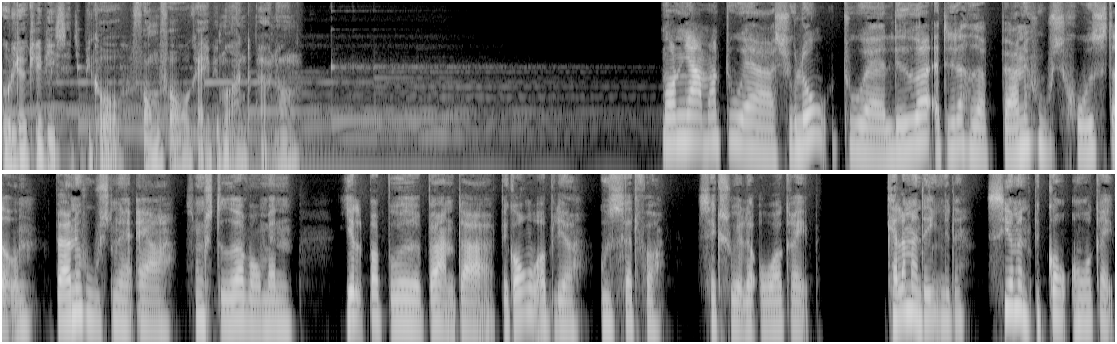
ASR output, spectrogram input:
ulykkeligvis, at de begår former for overgreb imod andre børn og unge. Morten Jammer, du er psykolog. Du er leder af det, der hedder Børnehus Hovedstaden. Børnehusene er sådan nogle steder, hvor man hjælper både børn, der begår og bliver udsat for seksuelle overgreb. Kalder man det egentlig det? Siger man begår overgreb,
